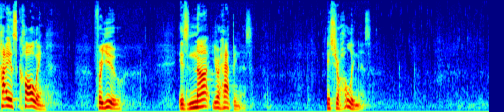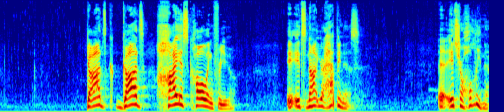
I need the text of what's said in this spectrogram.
highest calling for you is not your happiness, it's your holiness. God's, God's highest calling for you, it's not your happiness, it's your holiness.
